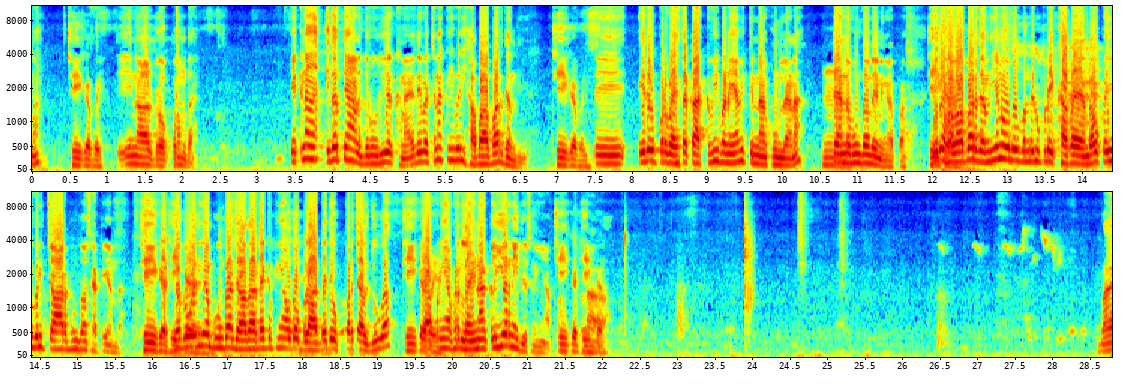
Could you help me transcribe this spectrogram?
ਨਾ ਠੀਕ ਆ ਬਾਈ। ਤੇ ਇਹ ਨਾਲ ਡ੍ਰੌਪਰ ਹੁੰਦਾ। ਇੱਕ ਨਾ ਇਹਦਾ ਧਿਆਨ ਜ਼ਰੂਰੀ ਰੱਖਣਾ ਇਹਦੇ ਵਿੱਚ ਨਾ ਕਈ ਵਾਰੀ ਹਵਾ ਭਰ ਜਾਂਦੀ ਹੈ। ਠੀਕ ਆ ਬਾਈ। ਤੇ ਇਹਦੇ ਉੱਪਰ ਵੈਸੇ ਤਾਂ ਟੱਕ ਵੀ ਬਣਿਆ ਵੀ ਕਿੰਨਾ ਖੂਨ ਲੈਣਾ। ਹੂੰ। ਤਿੰਨ ਬੂੰਦਾਂ ਦੇਣੀਆਂ ਆਪਾਂ। ਜਦੋਂ ਹੈ। ਹਵਾ ਭਰ ਜਾਂਦੀ ਹੈ ਨਾ ਉਦੋਂ ਬੰਦੇ ਨੂੰ ਭੁਲੇਖਾ ਪੈ ਜਾਂਦਾ ਉਹ ਕਈ ਵਾਰੀ ਚਾਰ ਬੂੰਦਾਂ ਸੱਟ ਜਾਂਦਾ। ਠੀਕ ਆ ਠੀਕ ਜਦੋਂ ਆ। ਇਹਦੀਆਂ ਬੂੰਦਾਂ ਜ਼ਿਆਦਾ ਡਿੱਗ ਪਈਆਂ ਉਦੋਂ ਬਲੱਡ ਇਹਦੇ ਉੱਪਰ ਚੱਲ ਜਾਊਗਾ ਠੀਕ ਆਪਣੀਆਂ ਫਿਰ ਲਾਈਨਾਂ ਕਲੀਅਰ ਨਹੀਂ ਦਿਸਣੀਆਂ ਆਪਾਂ। ਠੀਕ ਆ ਠੀਕ ਹਾਂ। ਬਾ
